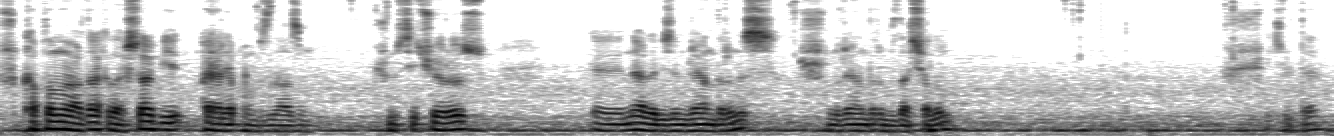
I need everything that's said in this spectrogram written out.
şu kaplamalarda arkadaşlar bir ayar yapmamız lazım. Şunu seçiyoruz. E, nerede bizim renderımız? Şunu renderımızı da açalım. Şu şekilde.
